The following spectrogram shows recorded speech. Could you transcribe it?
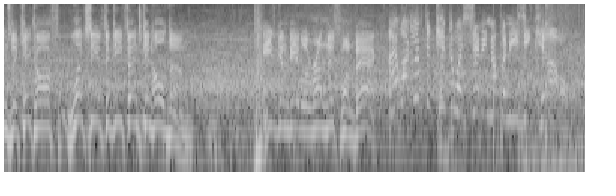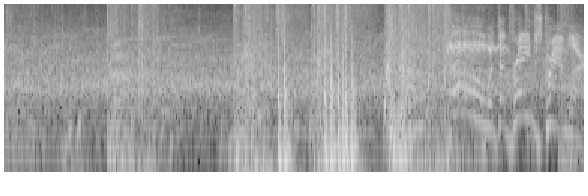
Comes the kickoff. Let's see if the defense can hold them. He's going to be able to run this one back. I wonder if the kicker was setting up an easy kill. Oh, with the brain scrambler.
